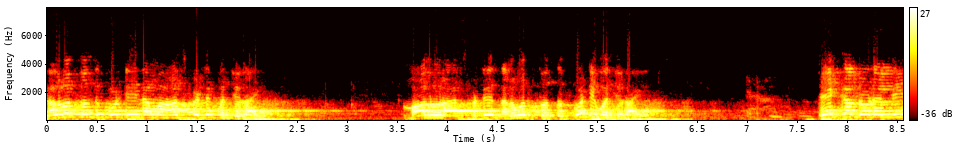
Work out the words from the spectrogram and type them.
ನಲವತ್ತೊಂದು ಕೋಟಿ ನಮ್ಮ ಹಾಸ್ಪಿಟ್ಲಿಗೆ ಮಂಜೂರಾಗಿತ್ತು. ಮಾಲೂರು ಹಾಸ್ಪಿಟ್ಲಿಗೆ ನಲವತ್ತೊಂದು ಕೋಟಿ ಮಂಜೂರಾಗಿತ್ತು. ಟೇಕಲ್ ರೋಡಲ್ಲಿ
